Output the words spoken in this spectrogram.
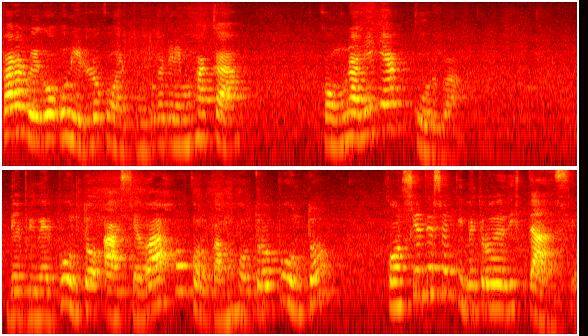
para luego unirlo con el punto que tenemos acá con una línea curva del primer punto hacia abajo colocamos otro punto con 7 centímetros de distancia.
